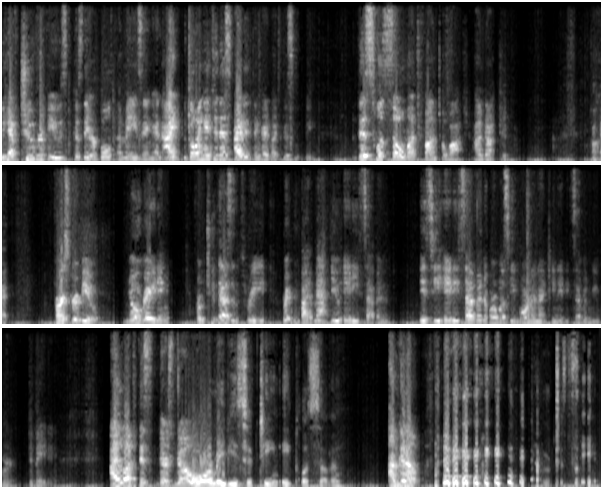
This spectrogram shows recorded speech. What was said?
We have two reviews because they are both amazing. And I going into this, I didn't think I'd like this movie. This was so much fun to watch. I'm not kidding. Okay. First review. No rating from 2003, written by Matthew87. Is he 87 or was he born in 1987? We were debating. I loved this. There's no. Or maybe he's 15, 8 plus 7. I'm gonna. I'm just saying.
